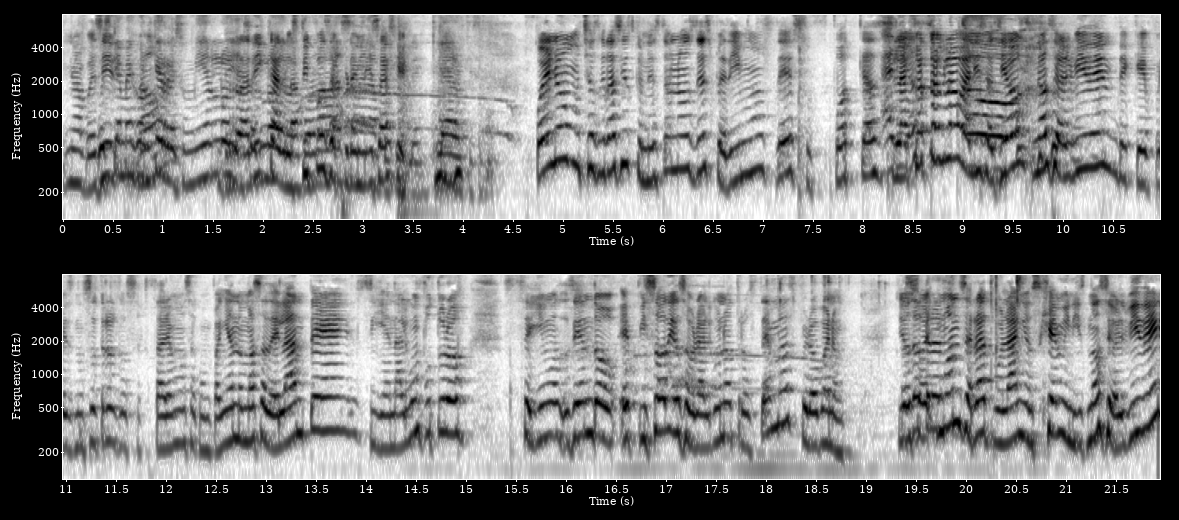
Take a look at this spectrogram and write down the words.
no, pues, Pues, sí, qué mejor ¿no? que resumirlo y Radica los tipos de aprendizaje. Claro que sí. Bueno, muchas gracias. Con esto nos despedimos de su podcast La. Cota Globalización. No se olviden de que pues nosotros los estaremos acompañando más adelante. Si en algún futuro seguimos haciendo episodios sobre algún otros temas. Pero bueno, yo soy Montserrat Bolaños Géminis. No se olviden.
